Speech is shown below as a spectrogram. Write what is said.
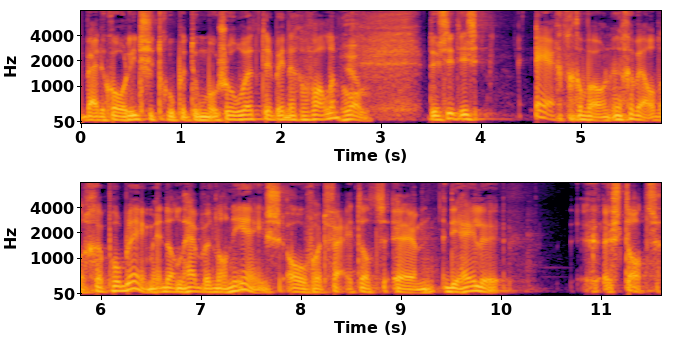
bij de coalitietroepen toen Mosul werd binnengevallen. Ja. Dus dit is echt gewoon een geweldig probleem. En dan hebben we het nog niet eens over het feit dat eh, die hele eh, stad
